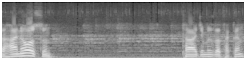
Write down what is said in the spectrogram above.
Daha ne olsun? Tacımızı da takın.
